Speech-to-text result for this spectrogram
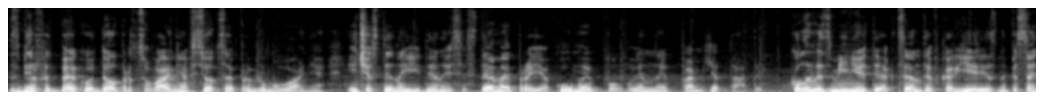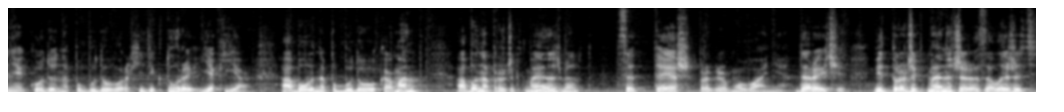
Збір фідбеку до опрацювання все це програмування і частина єдиної системи, про яку ми повинні пам'ятати. Коли ви змінюєте акценти в кар'єрі з написання коду на побудову архітектури, як я, або на побудову команд, або на project management, це теж програмування. До речі, від project менеджера залежить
